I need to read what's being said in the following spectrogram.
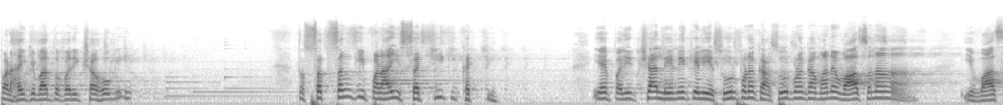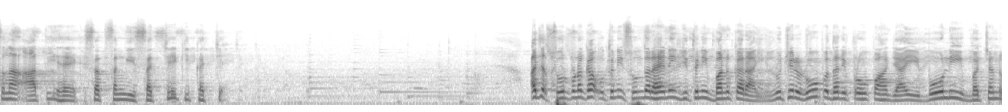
पढ़ाई के बाद तो परीक्षा होगी। तो सत्संग की पढ़ाई सच्ची की कच्ची। यह परीक्षा लेने के लिए सूर्पण का सूर्पण का माने वासना। ये वासना आती है कि सत्संगी सच्चे की कच्चे। अच्छा सूर्पण का उतनी सुंदर है नहीं जितनी बनकर आई। रुचिर रूप धरी प्रभु पह जाई। बोली बचन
